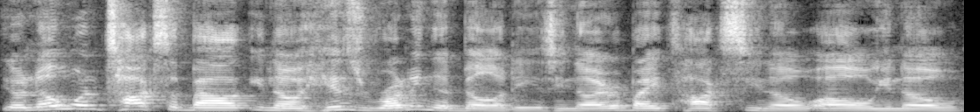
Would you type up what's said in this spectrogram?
you know, no one talks about you know his running abilities. You know, everybody talks, you know, oh, you know,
